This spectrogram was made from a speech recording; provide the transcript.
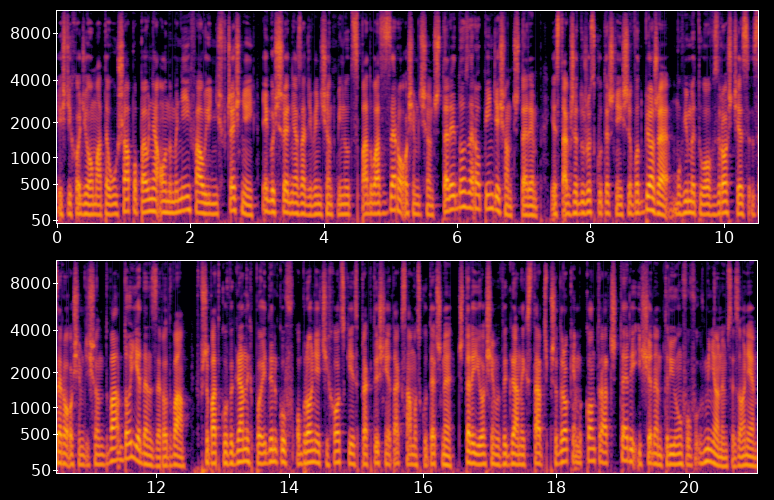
Jeśli chodzi o Mateusza, popełnia on mniej fauli niż wcześniej. Jego średnia za 90 minut spadła z 0,84 do 0,54. Jest także dużo skuteczniejszy w odbiorze. Mówimy tu o wzroście z 0,82 do 1,02. W przypadku wygranych pojedynków w obronie Cichockiej jest praktycznie tak samo skuteczny. 4,8 wygranych starć przed rokiem kontra 4,7 triumfów w minionym sezonie.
